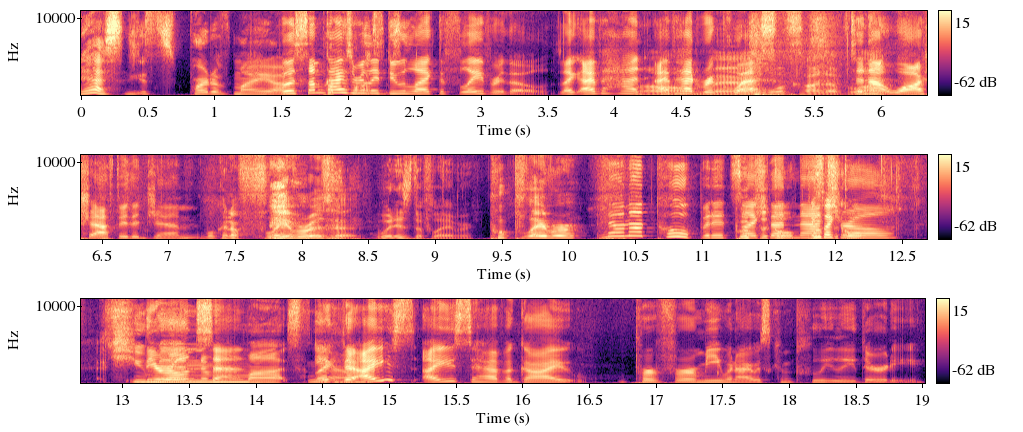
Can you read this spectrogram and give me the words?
Yes, it's part of my. Uh, But some guys really process. do like the flavor though. Like I've had I've Oh, had man. requests What kind of to not wash after the gym. What kind of flavor is it? What is the flavor? Poop flavor? No, not poop, but it's like the Poopsicle? natural Human their own scent. must- Like yeah. the, I used I used to have a guy prefer me when I was completely dirty.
